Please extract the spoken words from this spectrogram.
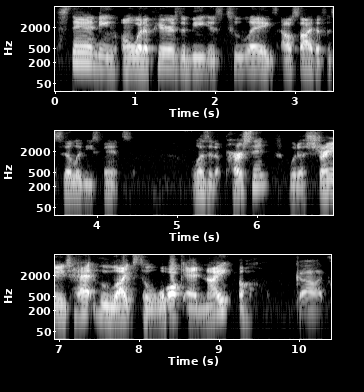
standing on what appears to be its two legs outside the facility's fence. Was it a person with a strange hat who likes to walk at night? Oh, God.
